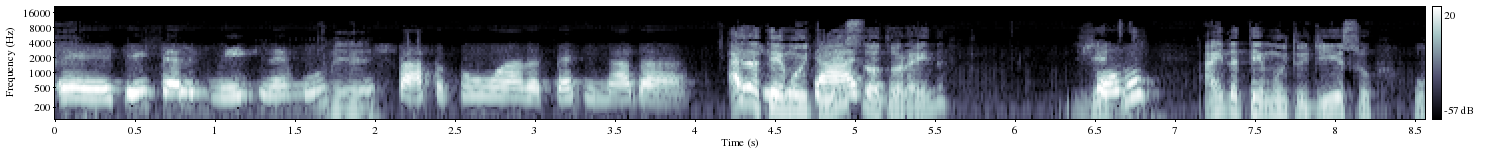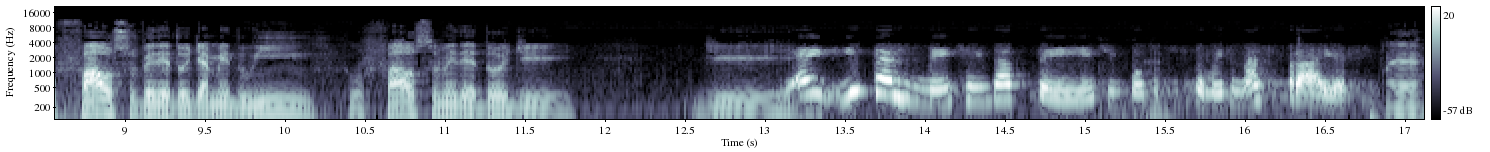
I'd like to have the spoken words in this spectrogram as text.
é, que infelizmente, né, muitos é. com uma determinada. Ainda tem muito isso, doutor, ainda? Gente, Como? Ainda tem muito disso, o falso vendedor de amendoim, o falso vendedor de. de... É, infelizmente ainda tem, a gente encontra principalmente nas praias. É.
